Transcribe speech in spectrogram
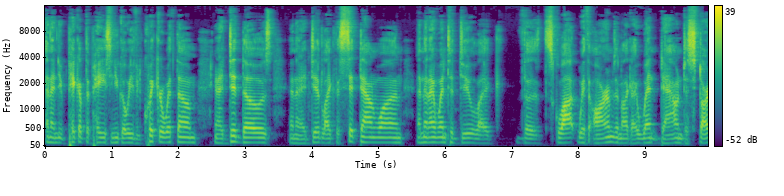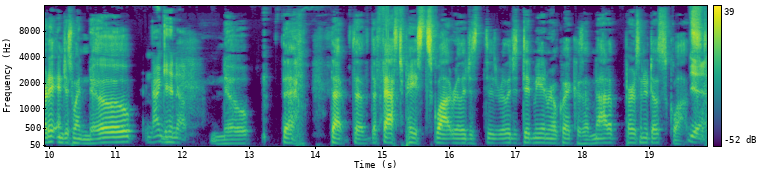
and then you pick up the pace and you go even quicker with them. And I did those, and then I did like the sit down one, and then I went to do like the squat with arms, and like I went down to start it and just went nope, not getting up. nope. the that the the fast paced squat really just really just did me in real quick because I'm not a person who does squats. Yeah,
